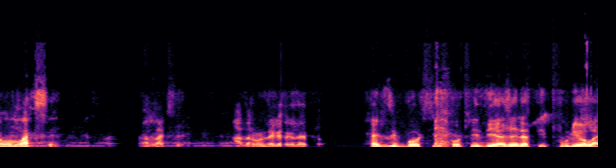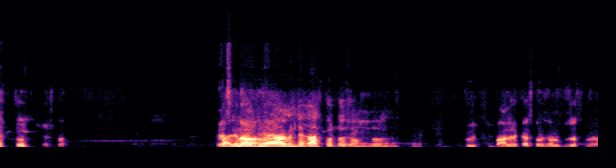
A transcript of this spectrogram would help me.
এমন লাগছে? আর লাগছে। আধার মন লেগে থাকে দেখো হ্যাঁ যে বসছি বসছি দিয়ে আসে রাতি পুরিও লাগতো। কাজ করতেছ তুই বালের কাজ করছ বুঝছ না।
